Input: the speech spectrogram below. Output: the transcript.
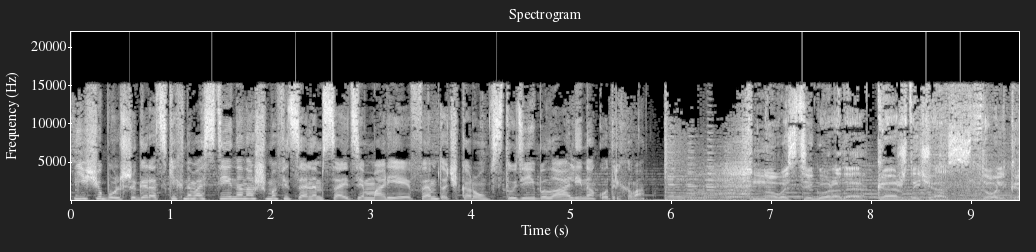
Еще больше городских новостей на нашем официальном сайте mariafm.ru. В студии была Алина Котрихова. Новости города. Каждый час. Только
